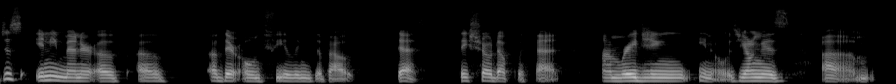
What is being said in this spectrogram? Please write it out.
just any manner of of of their own feelings about death. They showed up with that, um, raging, you know, as young as um,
